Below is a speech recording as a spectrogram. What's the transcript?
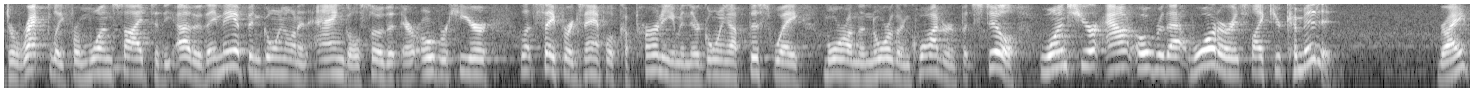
directly from one side to the other. They may have been going on an angle so that they're over here, let's say, for example, Capernaum, and they're going up this way more on the northern quadrant. But still, once you're out over that water, it's like you're committed, right?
